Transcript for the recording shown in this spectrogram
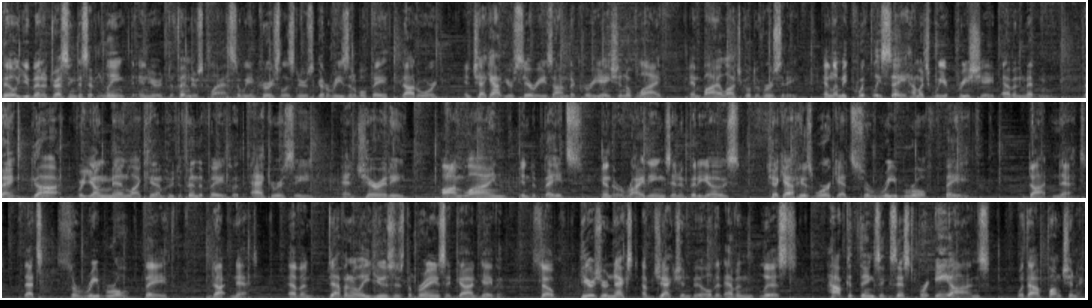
Bill, you've been addressing this at length in your Defenders class, so we encourage listeners to go to reasonablefaith.org and check out your series on the creation of life and biological diversity. And let me quickly say how much we appreciate Evan Minton. Thank God for young men like him who defend the faith with accuracy and charity, online, in debates, in their writings, and in videos. Check out his work at cerebralfaith.net. That's cerebralfaith.net. Evan definitely uses the brains that God gave him. So here's your next objection, Bill, that Evan lists. How could things exist for eons without functioning?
